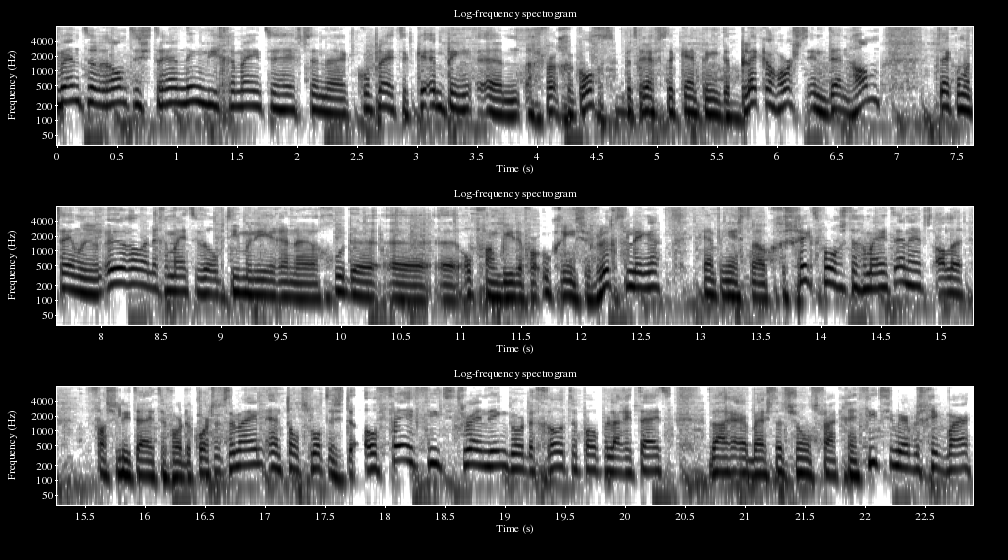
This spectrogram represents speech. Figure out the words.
Twente Rand is trending. Die gemeente heeft een uh, complete camping um, gekocht. Betreft de camping De Blekkenhorst in Den Ham. 2,2 miljoen euro. En de gemeente wil op die manier een uh, goede uh, opvang bieden voor Oekraïnse vluchtelingen. Camping is dan ook geschikt volgens de gemeente. En heeft alle faciliteiten voor de korte termijn. En tot slot is de OV-fiets trending. Door de grote populariteit waren er bij stations vaak geen fietsen meer beschikbaar.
